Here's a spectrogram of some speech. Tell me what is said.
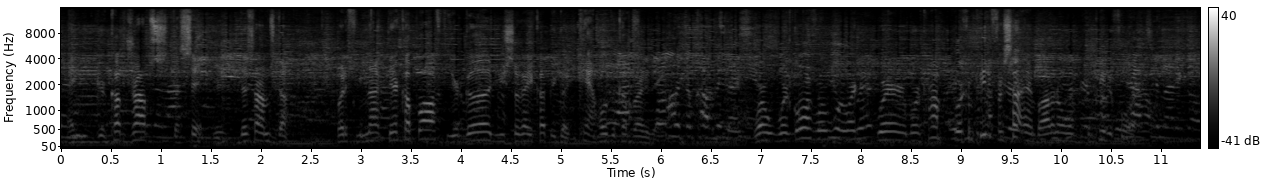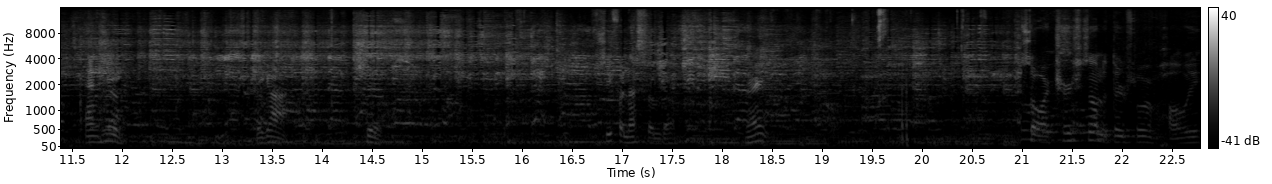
and your cup drops, that's it. Your, this arm's done. But if you knock their cup off, you're good. You still got your cup. You're good. You can't hold the cup or anything. We're, we're going for we're we're we're we're, comp- we're competing for something, but I don't know what we're competing for. And hey, they got shit. She finessed them though, right? So our church is on the third floor of a hallway.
